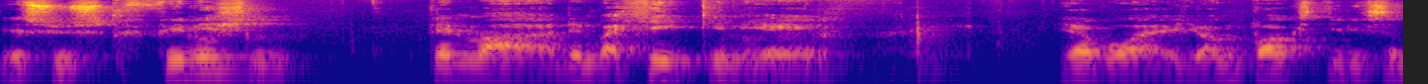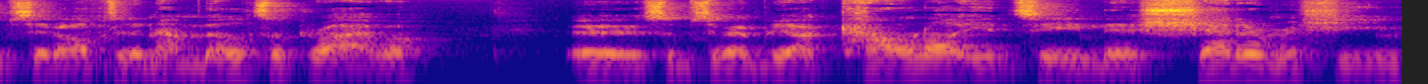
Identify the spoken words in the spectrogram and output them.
Jeg synes, finishen, den var, den var helt genial. her hvor Young Bucks de ligesom sætter op til den her Melter Driver, øh, som simpelthen bliver counter ind til en uh, Shatter Machine.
